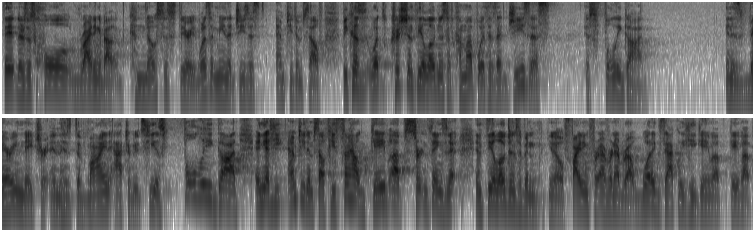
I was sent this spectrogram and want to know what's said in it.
they, there's this whole writing about kenosis theory. What does it mean that Jesus emptied himself? Because what Christian theologians have come up with is that Jesus is fully God in his very nature, in his divine attributes. He is fully God, and yet he emptied himself. He somehow gave up certain things, and, theologians have been, you know, fighting forever and ever about what exactly he gave up. Gave up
